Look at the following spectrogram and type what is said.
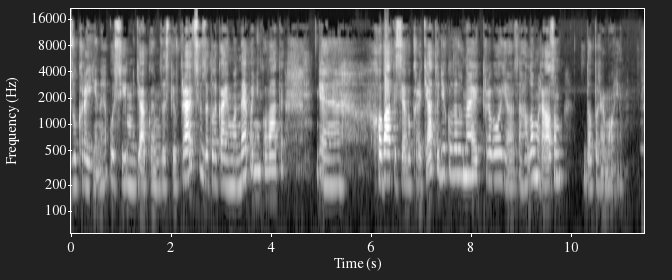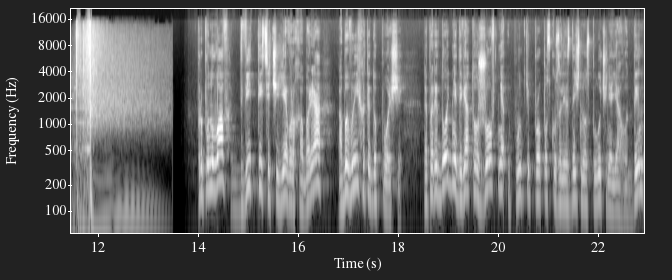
з України. Усім дякуємо за співпрацю, закликаємо не панікувати, е, ховатися в укриття тоді, коли лунають тривоги, а загалом разом до перемоги. пропонував 2000 євро хабаря, аби виїхати до Польщі. Напередодні 9 жовтня у пункті пропуску залізничного сполучення Ягодин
